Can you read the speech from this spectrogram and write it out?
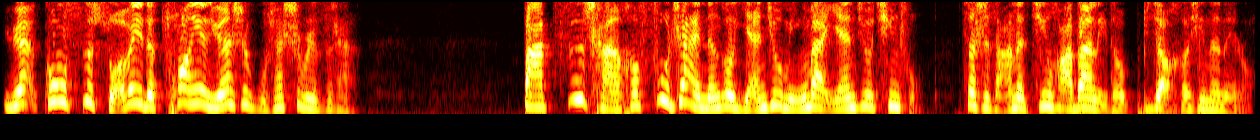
原公司所谓的创业的原始股权是不是资产？把资产和负债能够研究明白、研究清楚，这是咱们精华班里头比较核心的内容。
